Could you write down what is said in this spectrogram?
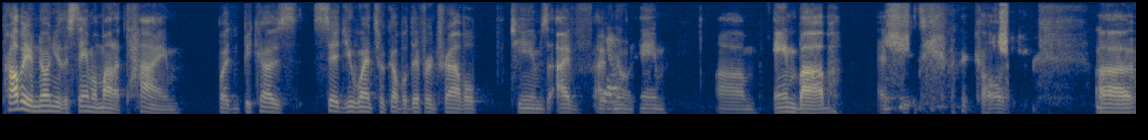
probably have known you the same amount of time, but because Sid, you went to a couple different travel teams, I've I've Yeah. known Aim, um, Aim Bob, as she's called. Uh,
